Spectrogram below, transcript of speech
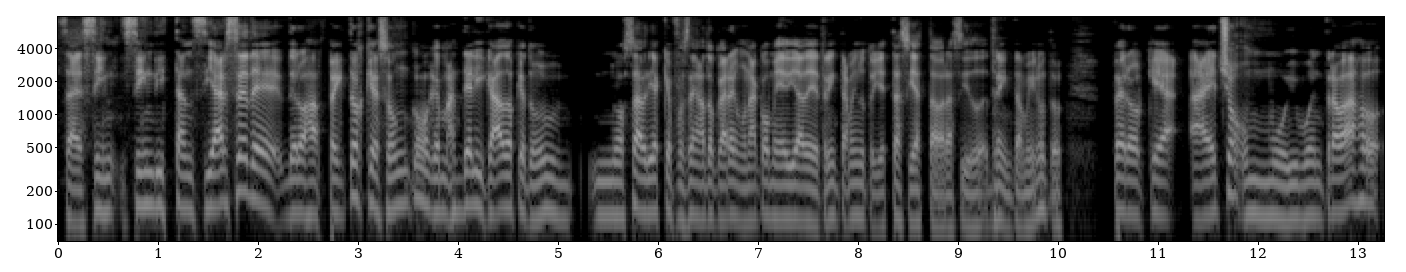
sea, sin, sin distanciarse de, de, los aspectos que son como que más delicados que tú no sabrías que fuesen a tocar en una comedia de 30 minutos. Y esta sí hasta ahora ha sido de 30 minutos. Pero que ha, hecho un muy buen trabajo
